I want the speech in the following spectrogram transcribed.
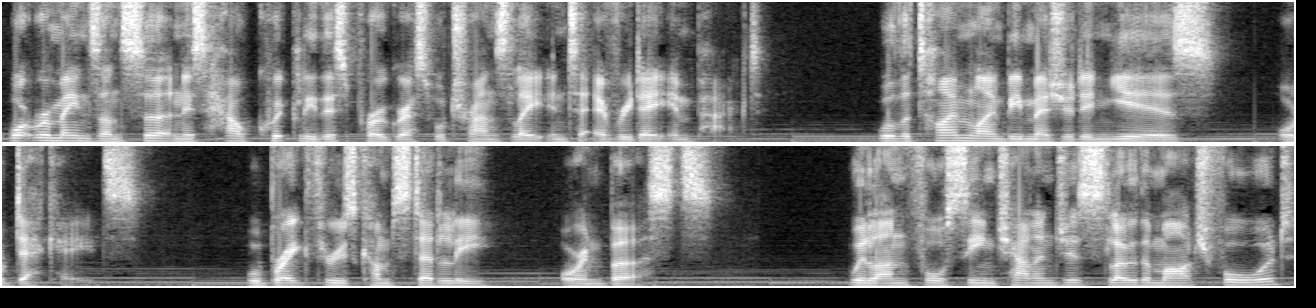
What remains uncertain is how quickly this progress will translate into everyday impact. Will the timeline be measured in years or decades? Will breakthroughs come steadily or in bursts? Will unforeseen challenges slow the march forward?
